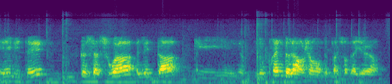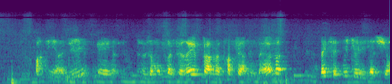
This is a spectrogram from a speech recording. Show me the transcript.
et éviter que ce soit l'État qui nous prenne de l'argent de façon d'ailleurs partie indue et nous avons préféré faire notre affaire nous-mêmes avec cette mutualisation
